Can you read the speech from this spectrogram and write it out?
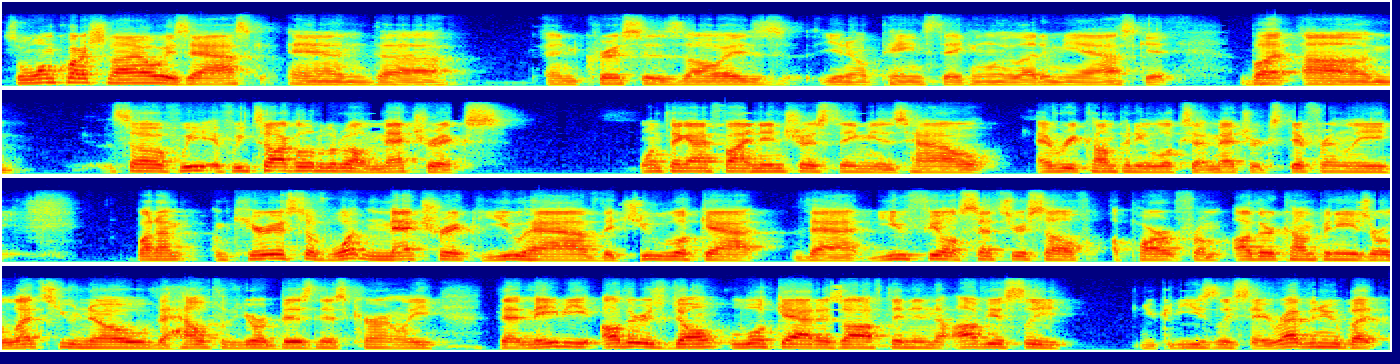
So one question I always ask, and uh, and Chris is always you know painstakingly letting me ask it. But um, so if we if we talk a little bit about metrics, one thing I find interesting is how every company looks at metrics differently. But I'm, I'm curious of what metric you have that you look at that you feel sets yourself apart from other companies or lets you know the health of your business currently that maybe others don't look at as often. And obviously you could easily say revenue but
